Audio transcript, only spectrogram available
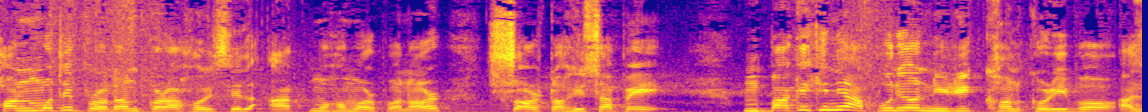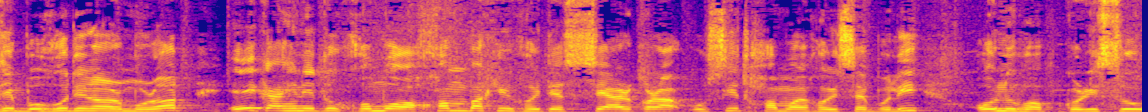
সন্মতি প্ৰদান কৰা হৈছিল আত্মসমৰ্পণৰ চৰ্ত হিচাপে। বাকীখিনি আপুনিও নিৰীক্ষণ কৰিব। আজি বহুদিনৰ মূৰত এই কাহিনীটো সমূহ অসমবাসীৰ সৈতে শ্বেয়াৰ কৰা উচিত সময় হৈছে বুলি অনুভৱ কৰিছোঁ।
